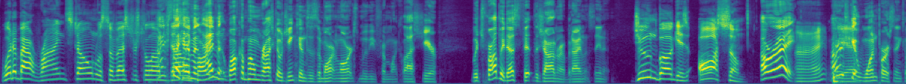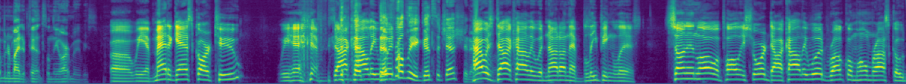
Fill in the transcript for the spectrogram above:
What about Rhinestone with Sylvester Stallone and Dolly haven't, Parton? I haven't, Welcome Home, Roscoe Jenkins is a Martin Lawrence movie from like last year, which probably does fit the genre, but I haven't seen it. Junebug is awesome. All right. All right. I always get one person coming to my defense on the art movies. Uh, we have Madagascar 2. We have Doc that, Hollywood. That's probably a good suggestion. How is Doc Hollywood not on that bleeping list? Son-in-law with Pauly Shore, Doc Hollywood, Welcome Home Roscoe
